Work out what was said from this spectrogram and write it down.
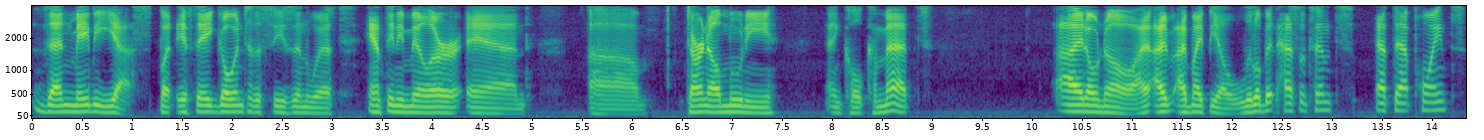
then maybe yes. But if they go into the season with Anthony Miller and um, Darnell Mooney and Cole Kmet, I don't know. I, I, I might be a little bit hesitant at that point,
